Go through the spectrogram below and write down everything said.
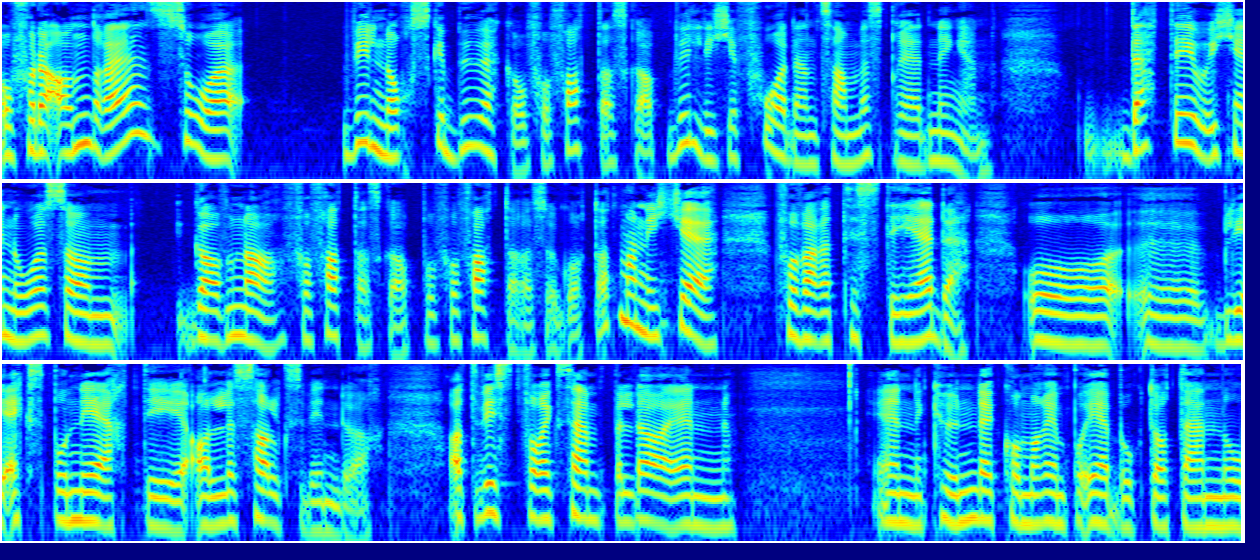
Og for det andre så vil norske bøker og forfatterskap vil ikke få den samme spredningen. Dette er jo ikke noe som gagner forfatterskap og forfattere så godt. At man ikke får være til stede og uh, bli eksponert i alle salgsvinduer. At hvis f.eks. da en, en kunde kommer inn på ebok.no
